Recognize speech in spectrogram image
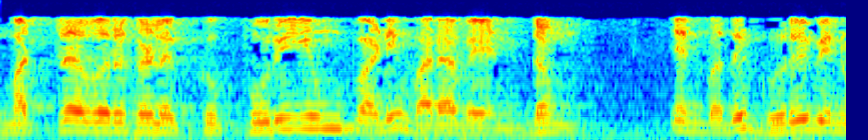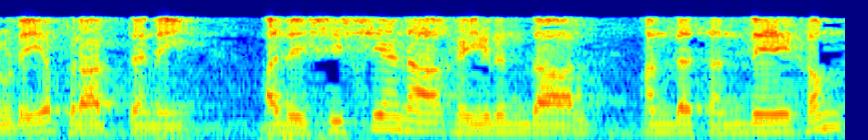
மற்றவர்களுக்கு புரியும்படி வர வேண்டும் என்பது குருவினுடைய பிரார்த்தனை. அது சிஷ்யனாக இருந்தால் அந்த சந்தேகம்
